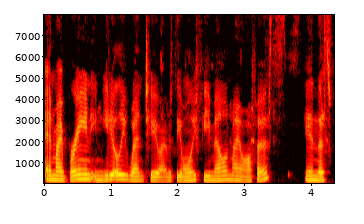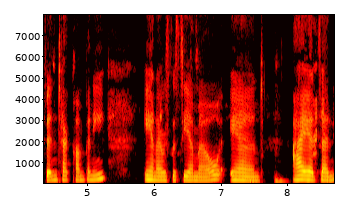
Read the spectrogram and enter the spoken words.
And my brain immediately went to I was the only female in my office in this fintech company and I was the CMO. And I had said,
